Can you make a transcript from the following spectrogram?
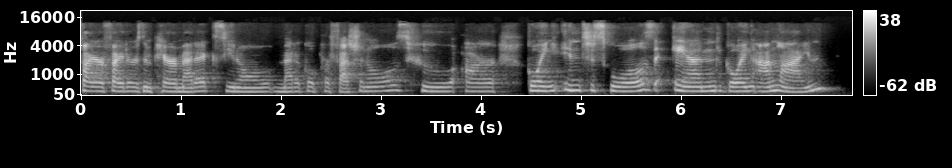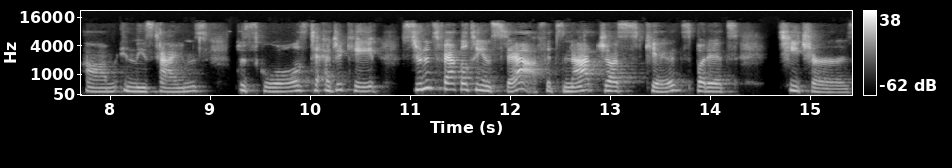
firefighters and paramedics, you know, medical professionals who are going into schools and going online um, in these times to schools to educate students, faculty, and staff. It's not just kids, but it's teachers,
